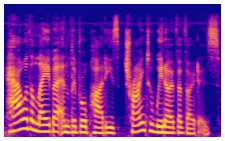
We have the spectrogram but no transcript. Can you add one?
how are the Labor and Liberal parties trying to win over voters?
